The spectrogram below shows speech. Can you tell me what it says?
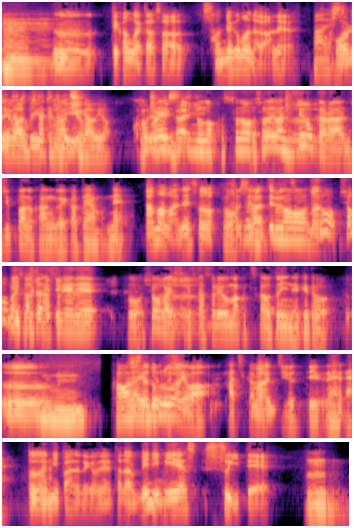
うん。うん。って考えたらさ、300万だからね。まあ、これは一桁と二桁は違うよ。これ。その、その、それは0から10%の考え方やもんね。あ、まあまあね、その、そう。話が合ってる。その、まあ、商商売する人はそれで、そう、商売する人はそれをうまく使うといいんだけど、うん。うん。買わない人としては8かまあら10っていうね。うん、2%なんだけどね。ただ、目に見えやすぎて、うん。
